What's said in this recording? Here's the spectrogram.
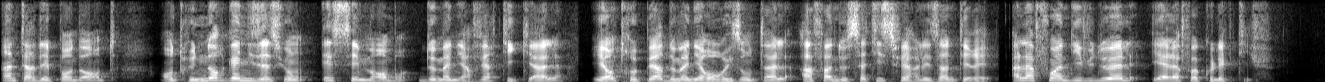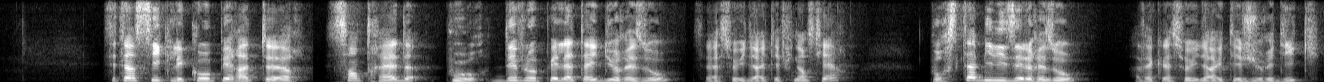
interdépendantes entre une organisation et ses membres de manière verticale et entre pairs de manière horizontale afin de satisfaire les intérêts à la fois individuels et à la fois collectifs. C'est ainsi que les coopérateurs s'entraident pour développer la taille du réseau, c'est la solidarité financière, pour stabiliser le réseau, avec la solidarité juridique,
